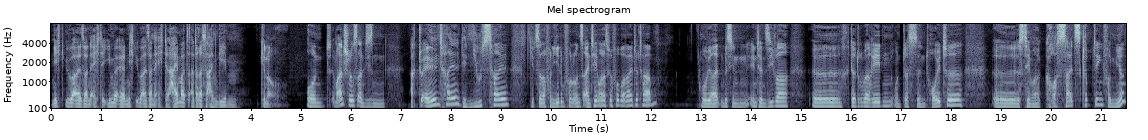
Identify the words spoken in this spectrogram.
Nicht überall seine echte E-Mail, äh, nicht überall seine echte Heimatadresse angeben. Genau. Und im Anschluss an diesen aktuellen Teil, den News-Teil, gibt es dann auch von jedem von uns ein Thema, das wir vorbereitet haben, wo wir halt ein bisschen intensiver äh, darüber reden. Und das sind heute äh, das Thema Cross-Site-Scripting von mir.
